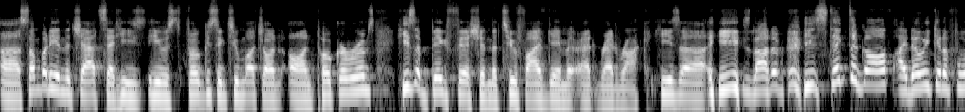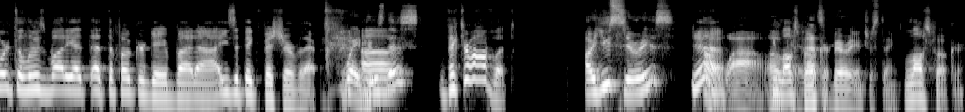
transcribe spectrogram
Uh, somebody in the chat said he's he was focusing too much on on poker rooms. He's a big fish in the two five game at, at Red Rock. He's uh he's not a he's stick to golf. I know he can afford to lose money at, at the poker game, but uh, he's a big fish over there. Wait, who's uh, this? Viktor Hovland. Are you serious? Yeah. Oh, wow. He okay, loves poker. That's very interesting. Loves poker.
